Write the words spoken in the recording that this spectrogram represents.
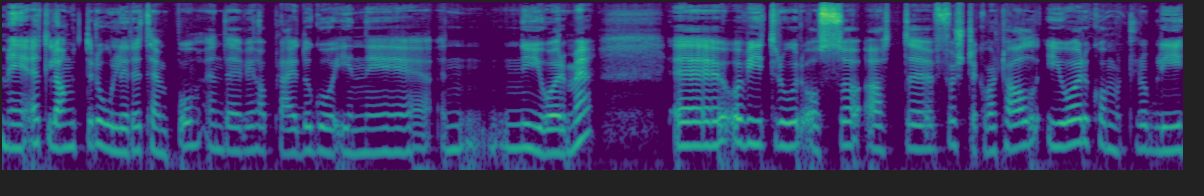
med et langt roligere tempo enn det vi har pleid å gå inn i nyår med. Eh, og vi tror også at eh, første kvartal i år kommer til å bli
